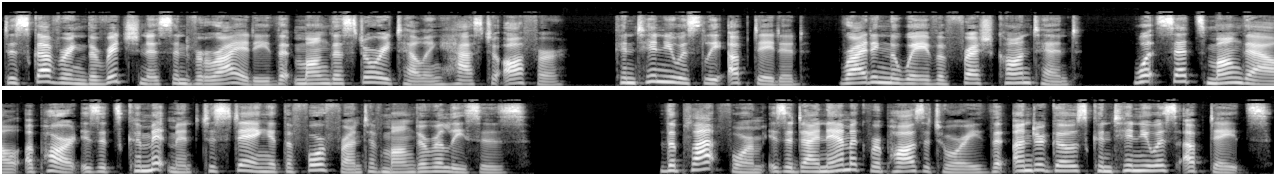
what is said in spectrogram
discovering the richness and variety that manga storytelling has to offer, continuously updated, riding the wave of fresh content. What sets Mangaowl apart is its commitment to staying at the forefront of manga releases. The platform is a dynamic repository that undergoes continuous updates,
